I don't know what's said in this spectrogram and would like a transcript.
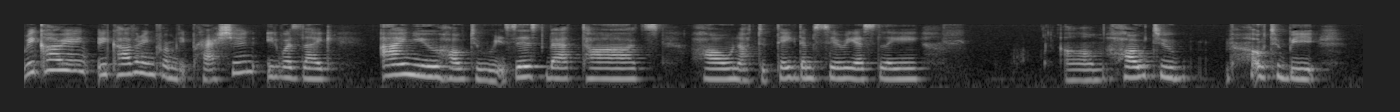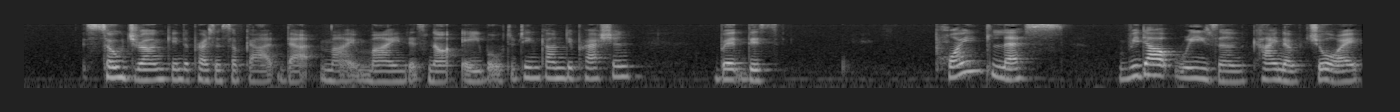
recovering recovering from depression, it was like I knew how to resist bad thoughts, how not to take them seriously, um, how to how to be so drunk in the presence of God that my mind is not able to think on depression. But this pointless, without reason kind of joy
